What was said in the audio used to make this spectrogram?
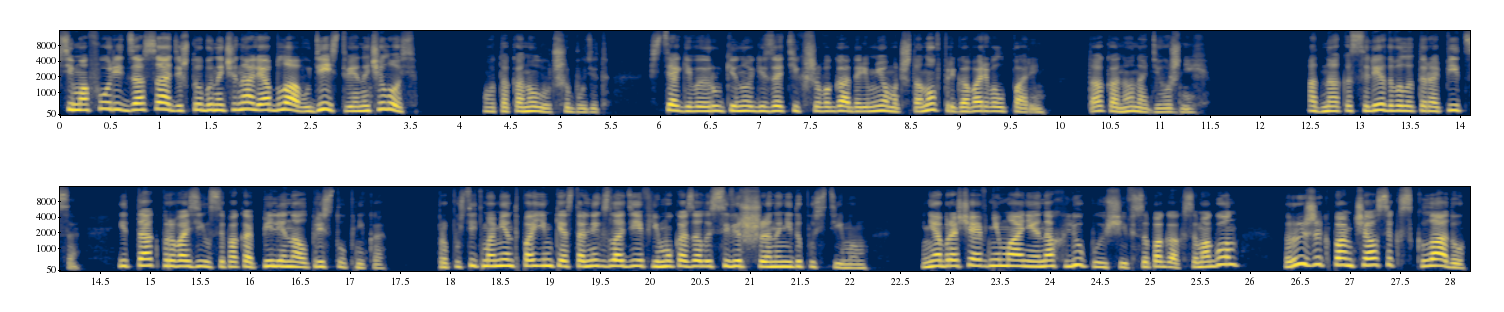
семафорить засаде, чтобы начинали облаву. Действие началось. Вот так оно лучше будет. Стягивая руки-ноги затихшего гада ремнем от штанов, приговаривал парень. Так оно надежней. Однако следовало торопиться, и так провозился, пока пеленал преступника. Пропустить момент поимки остальных злодеев ему казалось совершенно недопустимым — не обращая внимания на хлюпающий в сапогах самогон, Рыжик помчался к складу,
